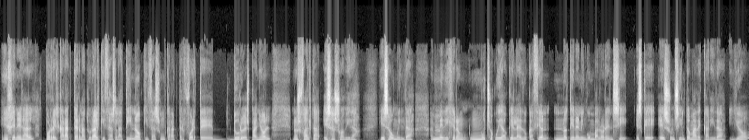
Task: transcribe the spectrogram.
en general, por el carácter natural, quizás latino, quizás un carácter fuerte, duro español, nos falta esa suavidad y esa humildad. A mí me dijeron, mucho cuidado que la educación no tiene ningún valor en sí, es que es un síntoma de caridad. Yo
